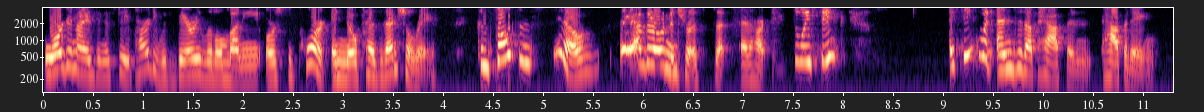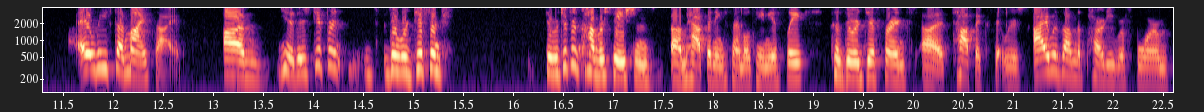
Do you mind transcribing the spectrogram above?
organizing a state party with very little money or support and no presidential race. Consultants, you know, they have their own interests at, at heart. So I think, I think what ended up happen happening, at least on my side, um, you know, there's different. There were different. There were different conversations um, happening simultaneously because there were different uh, topics that were. I was on the party reform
